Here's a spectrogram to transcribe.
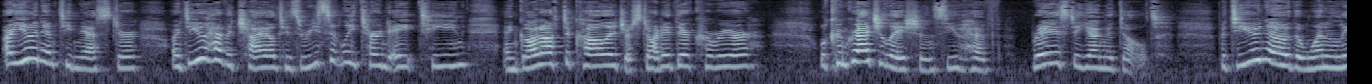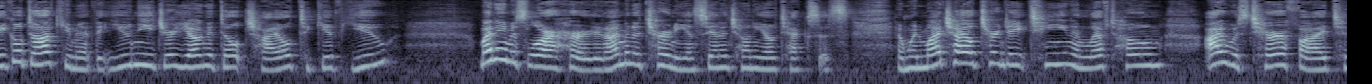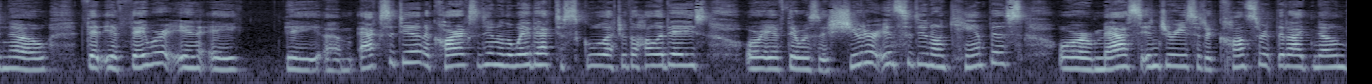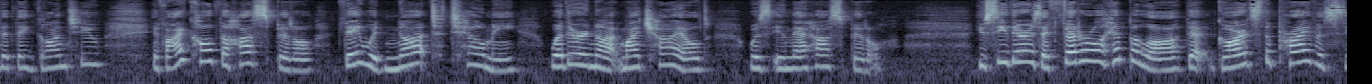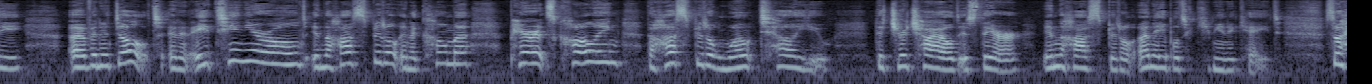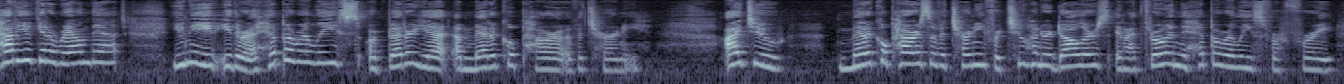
Are you an empty nester or do you have a child who's recently turned 18 and gone off to college or started their career? Well, congratulations, you have raised a young adult. But do you know the one legal document that you need your young adult child to give you? My name is Laura Heard and I'm an attorney in San Antonio, Texas. And when my child turned 18 and left home, I was terrified to know that if they were in a a um, accident, a car accident on the way back to school after the holidays, or if there was a shooter incident on campus, or mass injuries at a concert that I'd known that they'd gone to, if I called the hospital, they would not tell me whether or not my child was in that hospital. You see, there is a federal HIPAA law that guards the privacy of an adult and an 18 year old in the hospital in a coma, parents calling, the hospital won't tell you that your child is there in the hospital unable to communicate. So how do you get around that? You need either a HIPAA release or better yet, a medical power of attorney. I do medical powers of attorney for $200 and I throw in the HIPAA release for free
